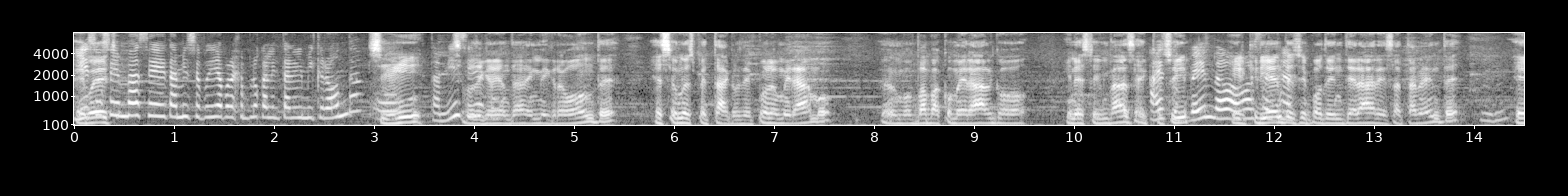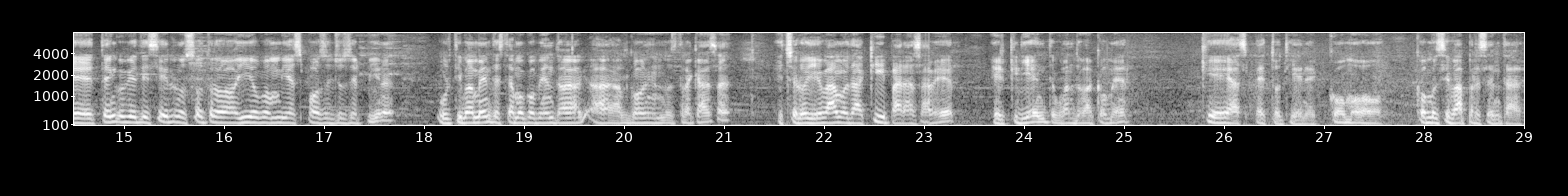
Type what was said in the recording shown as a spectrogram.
¿Y esos envases también se podría, por ejemplo, calentar en el microondas? Sí, ¿También se puede calentar en microondas es un espectáculo. Después lo miramos, eh, vamos a comer algo en este envase, que el cliente se puede enterar exactamente. Eh, tengo que decir, nosotros, yo con mi esposa Josepina, últimamente estamos comiendo algo en nuestra casa y se lo llevamos de aquí para saber el cliente cuando va a comer qué aspecto tiene, cómo, cómo se va a presentar,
